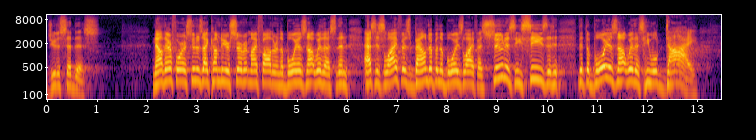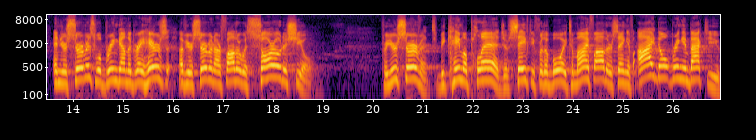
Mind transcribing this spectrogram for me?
Judah said this Now, therefore, as soon as I come to your servant, my father, and the boy is not with us, then as his life is bound up in the boy's life, as soon as he sees that, that the boy is not with us, he will die and your servants will bring down the gray hairs of your servant, our father, with sorrow to Sheol. For your servant became a pledge of safety for the boy to my father, saying, If I don't bring him back to you,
